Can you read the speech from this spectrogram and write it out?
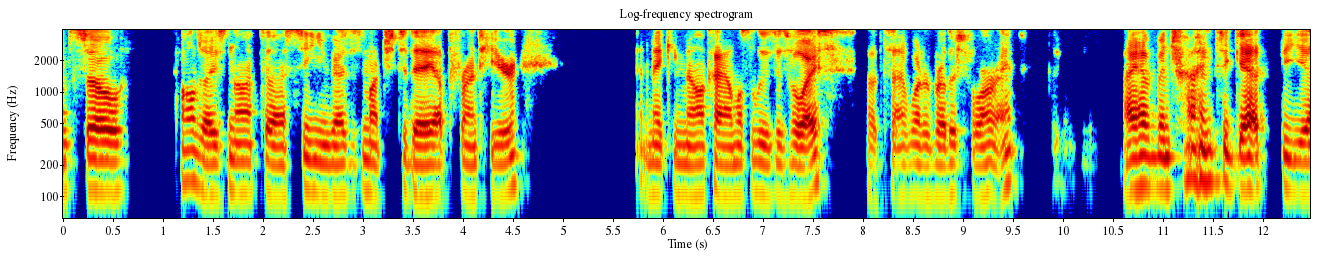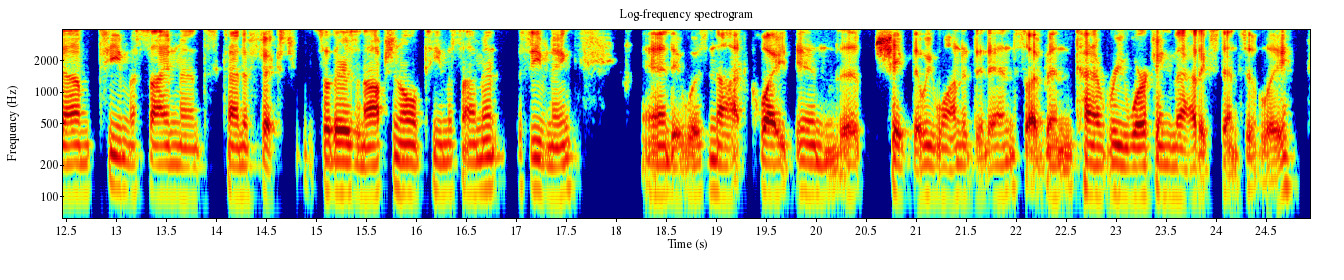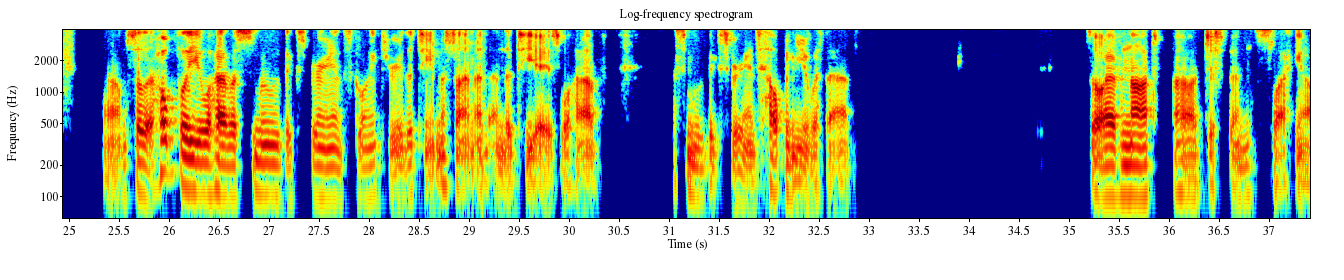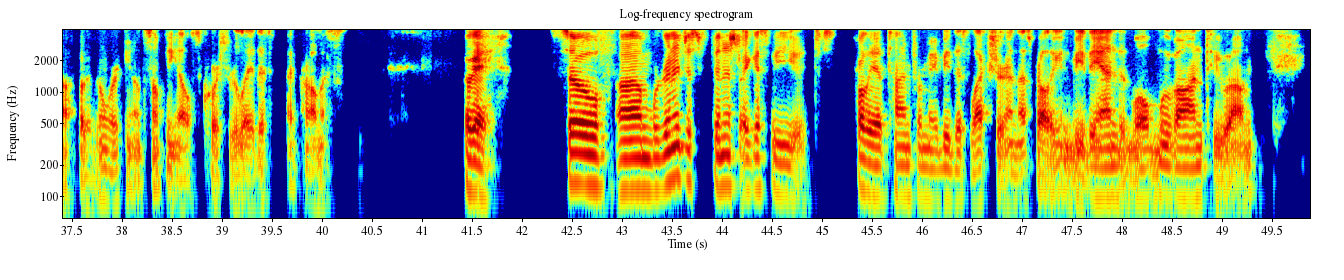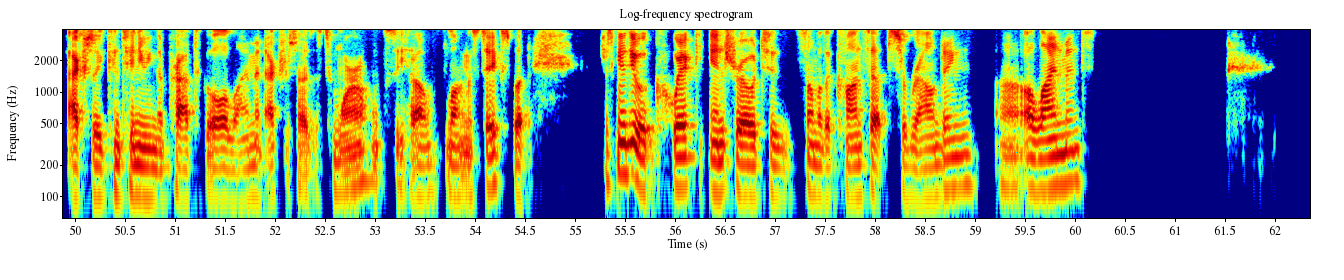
Um, so apologize not uh, seeing you guys as much today up front here and making Malachi almost lose his voice, but uh, what are brothers for, right? I have been trying to get the um, team assignment kind of fixed. So there's an optional team assignment this evening, and it was not quite in the shape that we wanted it in. So I've been kind of reworking that extensively um, so that hopefully you will have a smooth experience going through the team assignment and the TAs will have a smooth experience helping you with that. So I have not uh, just been slacking off, but I've been working on something else course related, I promise. Okay, so um, we're going to just finish. I guess we just probably have time for maybe this lecture, and that's probably going to be the end, and we'll move on to um, actually continuing the practical alignment exercises tomorrow. We'll see how long this takes, but just going to do a quick intro to some of the concepts surrounding uh, alignment.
